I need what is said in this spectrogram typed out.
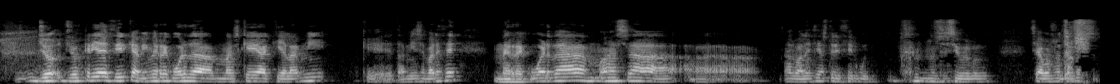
yo, yo quería decir que a mí me recuerda más que a Kialami que también se parece, me recuerda más a, al Valencia Street Circuit. no sé si, si, a vosotros...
